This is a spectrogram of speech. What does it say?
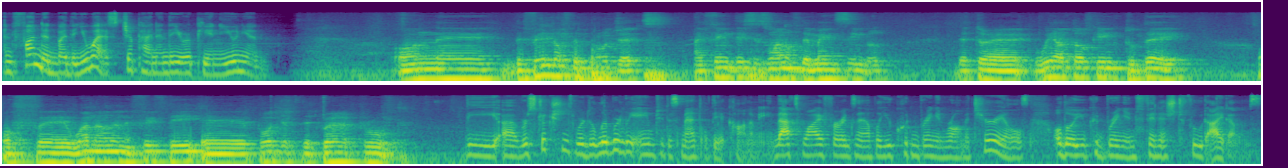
and funded by the US, Japan, and the European Union. On uh, the field of the projects, I think this is one of the main symbols that uh, we are talking today of uh, 150 uh, projects that were approved the uh, restrictions were deliberately aimed to dismantle the economy. That's why, for example, you couldn't bring in raw materials, although you could bring in finished food items.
